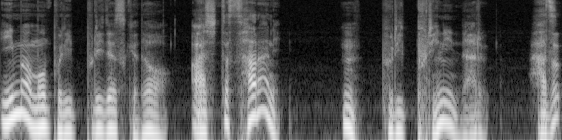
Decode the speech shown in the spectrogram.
今もプリップリですけど、明日さらに、うん、プリップリになるはず。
